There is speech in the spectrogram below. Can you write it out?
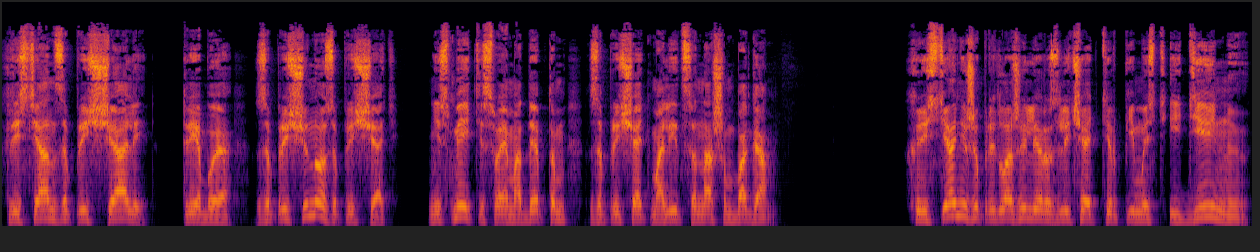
Христиан запрещали, требуя «запрещено запрещать». Не смейте своим адептам запрещать молиться нашим богам. Христиане же предложили различать терпимость идейную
